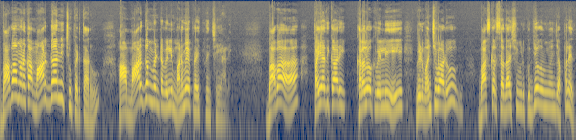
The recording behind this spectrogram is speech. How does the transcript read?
బాబా మనకు ఆ మార్గాన్ని చూపెడతారు. ఆ మార్గం వెంట వెళ్ళి మనమే ప్రయత్నం చేయాలి. బాబా పై అధికారి కలలోకి వెళ్ళి వీడు మంచివాడు భాస్కర్ సదాశివ్ వీడికి ఉద్యోగం ఇవ్వని చెప్పలేదు.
